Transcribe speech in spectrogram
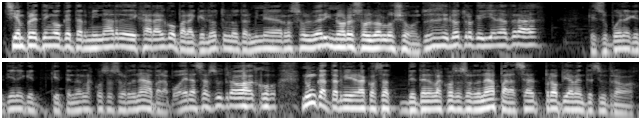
siempre tengo que terminar de dejar algo para que el otro lo termine de resolver y no resolverlo yo. Entonces el otro que viene atrás, que supone que tiene que, que tener las cosas ordenadas para poder hacer su trabajo, nunca termina las cosas, de tener las cosas ordenadas para hacer propiamente su trabajo.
